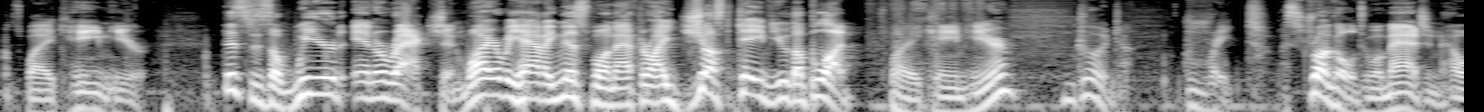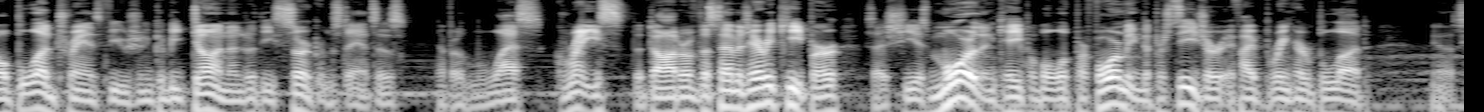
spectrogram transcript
That's why I came here. This is a weird interaction. Why are we having this one after I just gave you the blood? That's why I came here. Good. Great. I struggle to imagine how a blood transfusion could be done under these circumstances. Nevertheless, Grace, the daughter of the cemetery keeper, says she is more than capable of performing the procedure if I bring her blood. Yeah, that's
